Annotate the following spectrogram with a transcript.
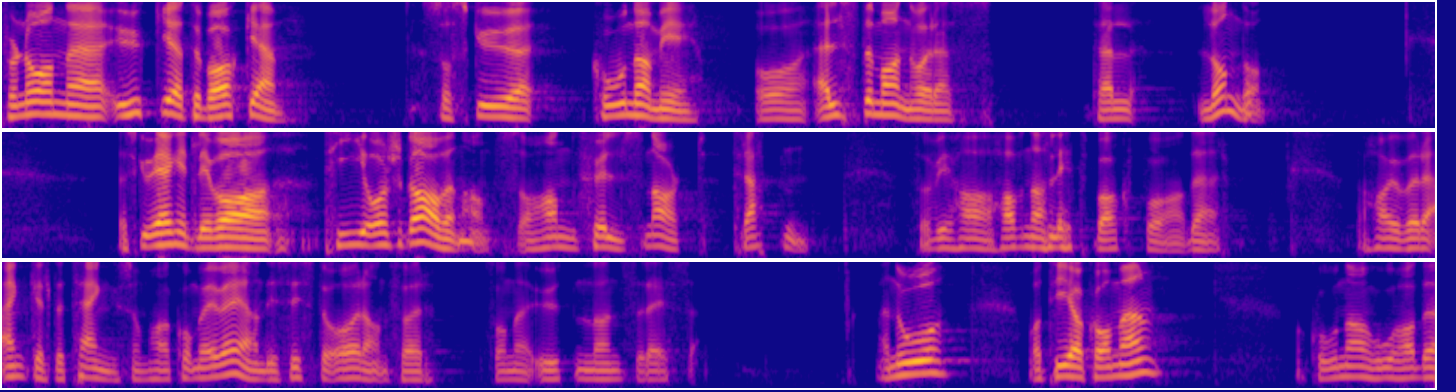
For noen eh, uker tilbake så skulle kona mi og eldstemannen vår til London. Det skulle egentlig være tiårsgaven hans, og han fyller snart 13. Så vi har havna litt bakpå der. Det har jo vært enkelte ting som har kommet i veien de siste årene for sånne utenlandsreiser. Men nå var tida kommet. Kona hun hadde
